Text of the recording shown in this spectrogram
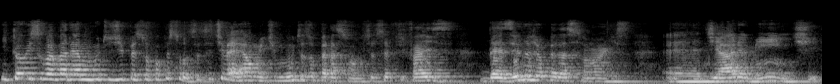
Então isso vai variar muito de pessoa para pessoa. Se você tiver realmente muitas operações, se você faz dezenas de operações é, diariamente,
